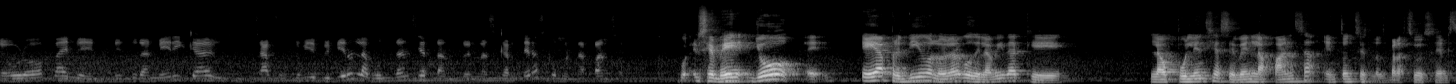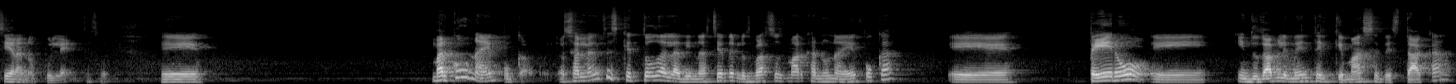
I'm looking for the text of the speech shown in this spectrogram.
Europa, en, en, Sudamérica, o sea, vivieron la abundancia tanto en las carteras como en la panza se ve, yo eh, he aprendido a lo largo de la vida que la opulencia se ve en la panza, entonces los brazos sí eran opulentes. Eh, marcó una época, güey. O sea, la neta es que toda la dinastía de los brazos marcan una época, eh, pero indudablemente el que más se destaca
